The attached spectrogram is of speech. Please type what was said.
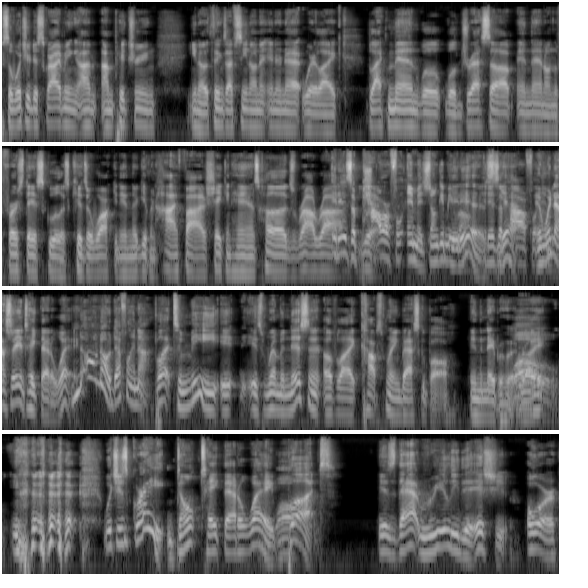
so what you're describing. I'm I'm picturing, you know, things I've seen on the internet where like black men will will dress up, and then on the first day of school, as kids are walking in, they're giving high fives, shaking hands, hugs, rah rah. it is a Yeah. powerful image. Don't get me It wrong. is. It is a powerful and we're not saying take that away. No, no, definitely not. But to me, it is reminiscent of like cops playing basketball in the neighborhood, Whoa. right? Which is great. Don't take that away. Whoa. But is that really the issue? Or,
